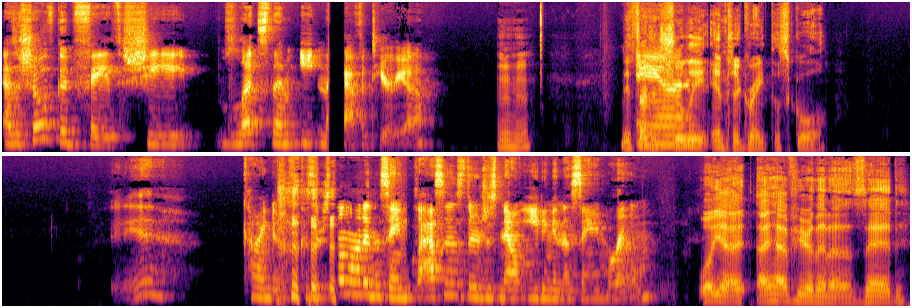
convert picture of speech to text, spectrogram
as a show of good faith, she lets them eat in cafeteria. Mm-hmm. They and, to truly integrate the school eh, kind of, because they're still not in the same classes. They're just now eating in the same room. Well, yeah, I have here that uh, Zed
